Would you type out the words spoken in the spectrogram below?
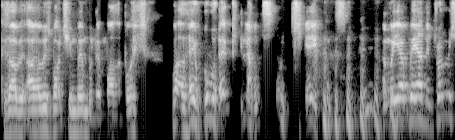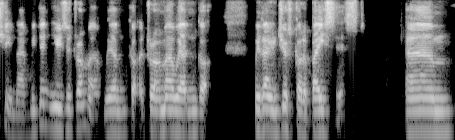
because I, was- I was watching Wimbledon while the boys while they were working on some tunes and we had, we had a drum machine then. We didn't use a drummer. We hadn't got a drummer. We hadn't got. We'd only just got a bassist. Um,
